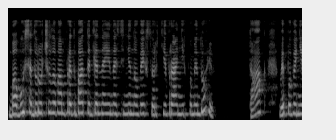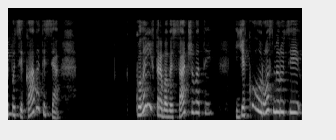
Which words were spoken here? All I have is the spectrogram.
Бабуся доручила вам придбати для неї насіння нових сортів ранніх помідорів? Так, ви повинні поцікавитися, коли їх треба висаджувати, якого розміру ці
